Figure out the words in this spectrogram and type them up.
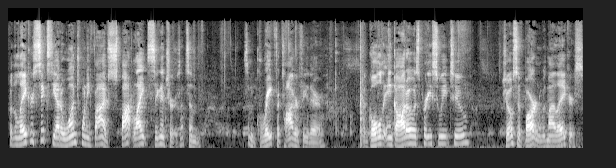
For the Lakers, 60 out of 125 spotlight signatures. That's some some great photography there. The gold ink auto is pretty sweet too. Joseph Barton with my Lakers.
